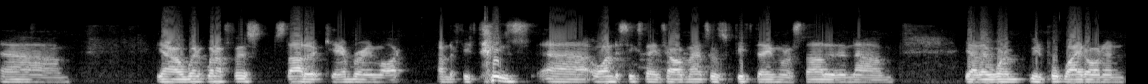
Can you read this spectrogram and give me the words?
Um, you know, when, when I first started at Canberra in like under 15s uh, or under 16s, Harold Mats was 15 when I started, and um, yeah, they wanted me to put weight on, and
